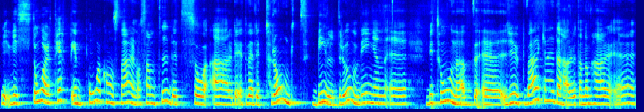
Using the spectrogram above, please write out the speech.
vi, vi står tätt in på konstnären och samtidigt så är det ett väldigt trångt bildrum. Det är ingen eh, betonad eh, djupverkan i det här utan de här, eh,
